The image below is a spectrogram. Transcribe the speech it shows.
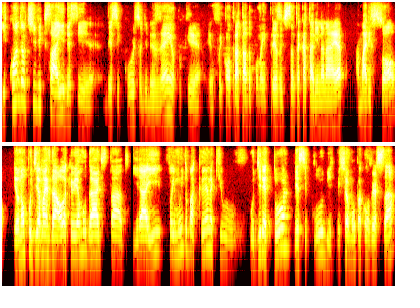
E quando eu tive que sair desse, desse curso de desenho, porque eu fui contratado por uma empresa de Santa Catarina na época, a Marisol, eu não podia mais dar aula que eu ia mudar de estado. E aí foi muito bacana que o, o diretor desse clube me chamou para conversar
